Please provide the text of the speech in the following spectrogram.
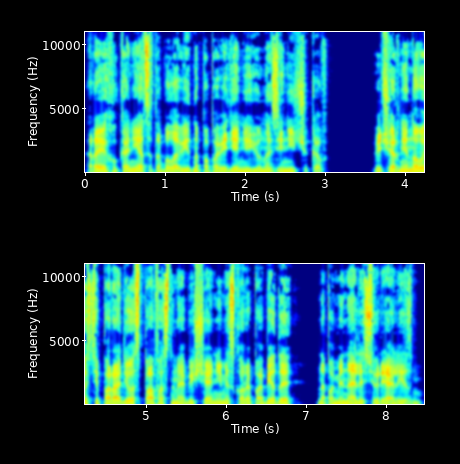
Рейху конец, это было видно по поведению юных зенитчиков. Вечерние новости по радио с пафосными обещаниями скорой победы напоминали сюрреализм.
